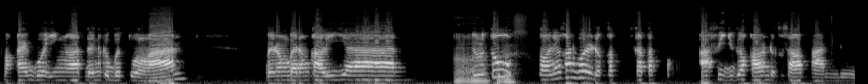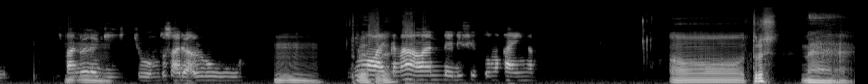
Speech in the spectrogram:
Makanya gue ingat dan kebetulan bareng-bareng kalian. heeh, Dulu tuh terus? soalnya kan gue udah deket kata Avi juga kan deket sama Pandu. Pandu ada Mm-mm. Gicung, terus ada lu. Mm-mm. Jadi Terus, mulai kenalan deh di situ makanya inget. Oh, terus nah,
